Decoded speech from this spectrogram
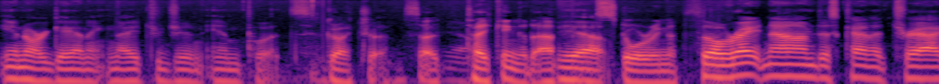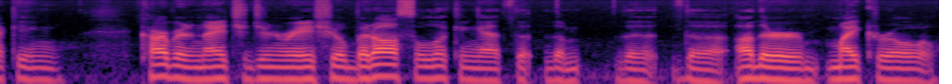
inorganic nitrogen inputs. Gotcha. So Yeah. taking it up Yeah. and storing it. So right now I'm just kind of tracking carbon and nitrogen ratio, but also looking at the, the, the, the other micro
